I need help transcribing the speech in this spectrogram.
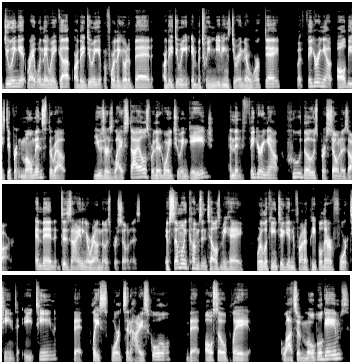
doing it right when they wake up? Are they doing it before they go to bed? Are they doing it in between meetings during their workday? But figuring out all these different moments throughout users' lifestyles where they're going to engage and then figuring out who those personas are and then designing around those personas. If someone comes and tells me, hey, we're looking to get in front of people that are 14 to 18 that play sports in high school, that also play lots of mobile games,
